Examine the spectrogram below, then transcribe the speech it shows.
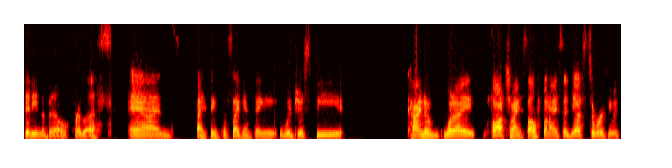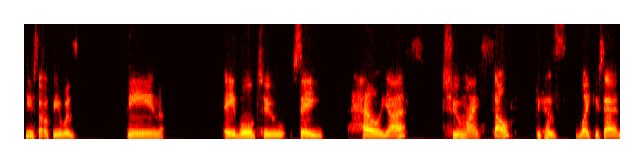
fitting the bill for this. And i think the second thing would just be kind of what i thought to myself when i said yes to working with you sophie was being able to say hell yes to myself because like you said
